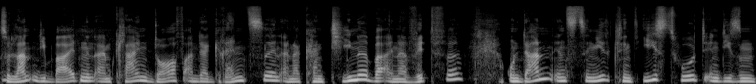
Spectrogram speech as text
so landen die beiden in einem kleinen Dorf an der Grenze, in einer Kantine bei einer Witwe. Und dann inszeniert Clint Eastwood in diesem,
